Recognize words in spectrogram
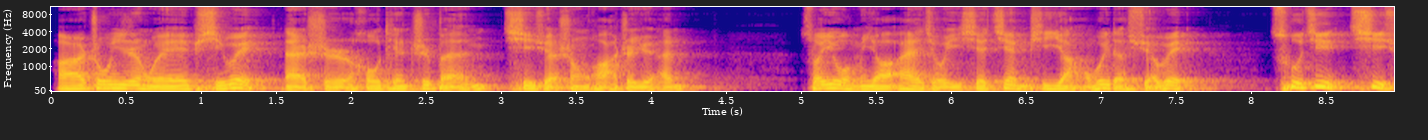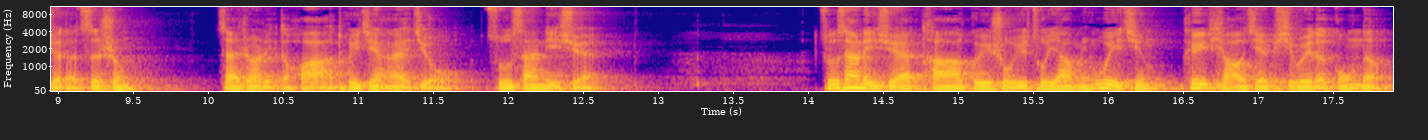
而中医认为脾胃乃是后天之本，气血生化之源，所以我们要艾灸一些健脾养胃的穴位，促进气血的滋生。在这里的话，推荐艾灸足三里穴。足三里穴它归属于足阳明胃经，可以调节脾胃的功能，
